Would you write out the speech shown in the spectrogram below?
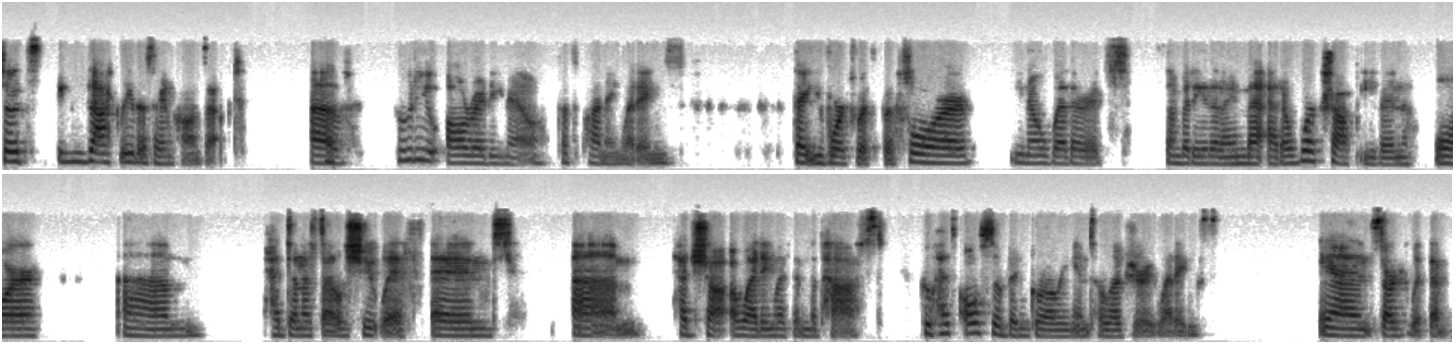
So it's exactly the same concept of who do you already know that's planning weddings that you've worked with before? You know whether it's somebody that i met at a workshop even or um, had done a styled shoot with and um, had shot a wedding with in the past who has also been growing into luxury weddings and started with them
